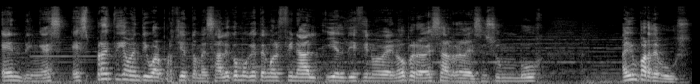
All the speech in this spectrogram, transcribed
ending. Es, es prácticamente igual, por cierto, me sale como que tengo el final y el 19 no, pero es al revés, es un bug. Hay un par de bugs.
